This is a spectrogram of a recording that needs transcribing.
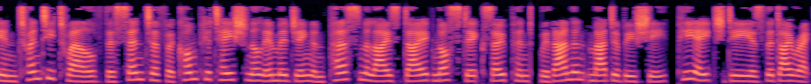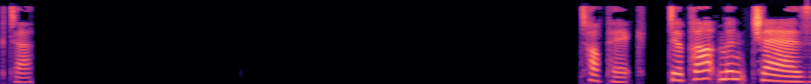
In 2012 the Center for Computational Imaging and Personalized Diagnostics opened, with Anant Madabhushi, Ph.D. as the director. Topic Department chairs.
